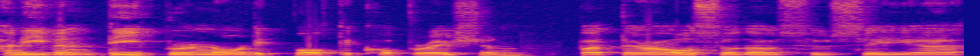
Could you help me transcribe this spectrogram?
an even deeper Nordic-Baltic cooperation, but there are also those who see uh,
